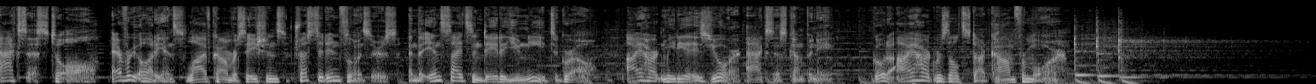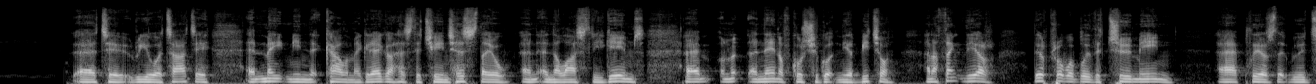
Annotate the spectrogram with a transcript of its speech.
access to all. Every audience, live conversations, trusted influencers, and the insights and data you need to grow. iHeartMedia is your access company. Go to iHeartResults.com for more. Uh, to Rio Hatate, it might mean that Callum McGregor has to change his style in, in the last three games. Um, and then, of course, you've got Nir Bitton. And I think they're, they're probably the two main uh, players that would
